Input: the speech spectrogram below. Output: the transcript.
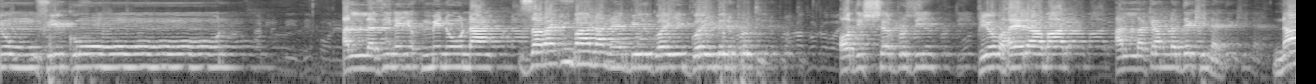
ينفقون الذين يؤمنون যারা ঈমান আনে বিল গায়ব, গায়বের প্রতি, অদৃশ্যের প্রতি, প্রিয় ভাইয়েরা আমার আল্লাহকে আমরা দেখি নাই। না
